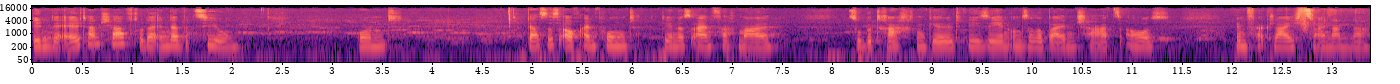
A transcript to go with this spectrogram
in der Elternschaft oder in der Beziehung. Und das ist auch ein Punkt, den es einfach mal zu betrachten gilt. Wie sehen unsere beiden Charts aus? Im Vergleich zueinander.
